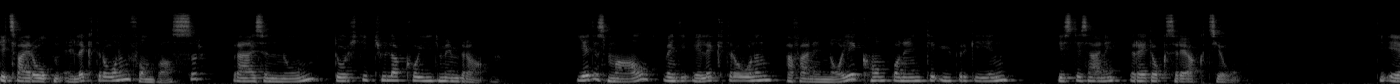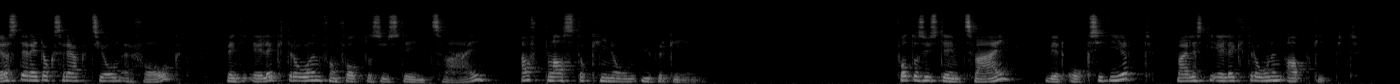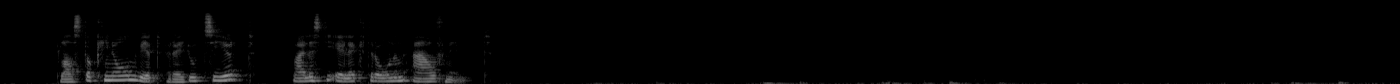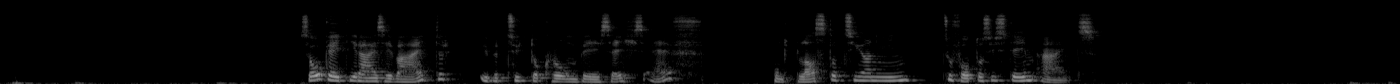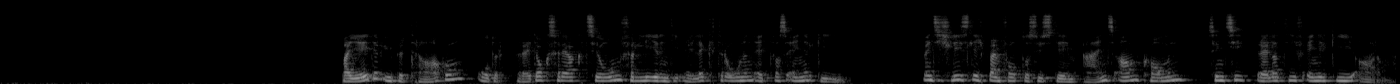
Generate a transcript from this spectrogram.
Die zwei roten Elektronen vom Wasser reisen nun durch die Thylakoidmembran. Jedes Mal, wenn die Elektronen auf eine neue Komponente übergehen, ist es eine Redoxreaktion. Die erste Redoxreaktion erfolgt, wenn die Elektronen vom Photosystem 2 auf Plastokinon übergehen. Photosystem 2 wird oxidiert, weil es die Elektronen abgibt. Plastokinon wird reduziert, weil es die Elektronen aufnimmt. So geht die Reise weiter über Zytochrom B6F und Plastocyanin zu Photosystem 1. Bei jeder Übertragung oder Redoxreaktion verlieren die Elektronen etwas Energie. Wenn sie schließlich beim Photosystem 1 ankommen, sind sie relativ energiearm.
